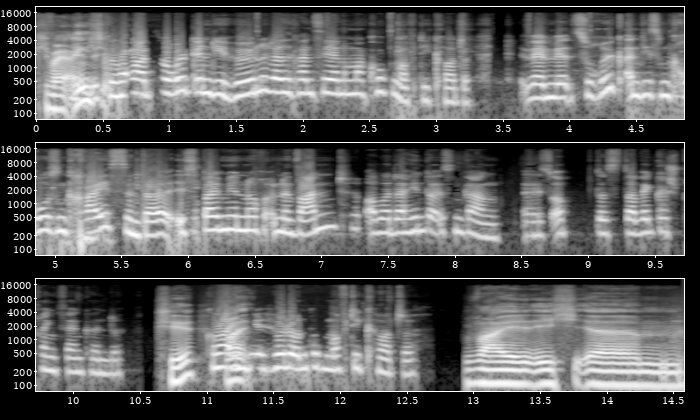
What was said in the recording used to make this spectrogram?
Okay, weil Eigentlich eigentlich. Komm mal zurück in die Höhle, da kannst du ja nochmal gucken auf die Karte. Wenn wir zurück an diesem großen Kreis sind, da ist bei mir noch eine Wand, aber dahinter ist ein Gang. Als ob das da weggesprengt werden könnte. Okay, Komm mal weil, in die Höhle und guck mal auf die Karte. weil ich ähm,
